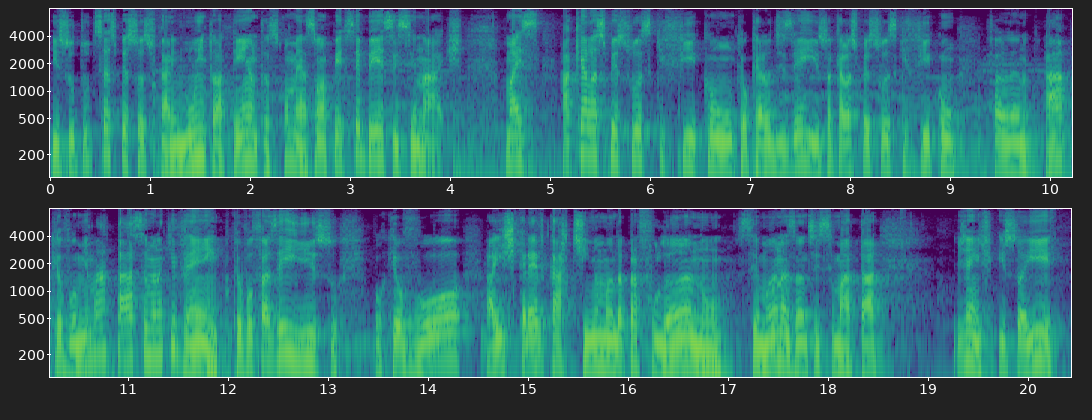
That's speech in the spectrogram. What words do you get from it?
isso tudo, se as pessoas ficarem muito atentas, começam a perceber esses sinais. Mas aquelas pessoas que ficam, que eu quero dizer isso, aquelas pessoas que ficam falando, ah, porque eu vou me matar semana que vem, porque eu vou fazer isso, porque eu vou, aí escreve cartinha, manda para fulano semanas antes de se matar. Gente, isso aí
